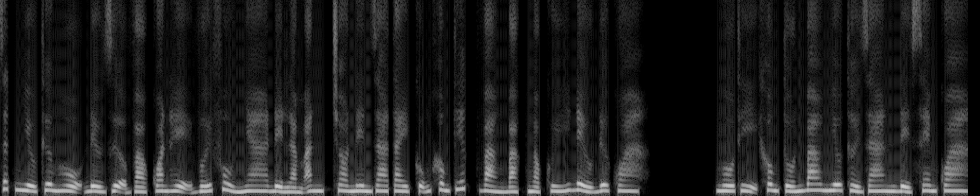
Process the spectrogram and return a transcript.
Rất nhiều thương hộ đều dựa vào quan hệ với phủ nha để làm ăn cho nên ra tay cũng không tiếc vàng bạc ngọc quý đều đưa qua. Ngô thị không tốn bao nhiêu thời gian để xem qua,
